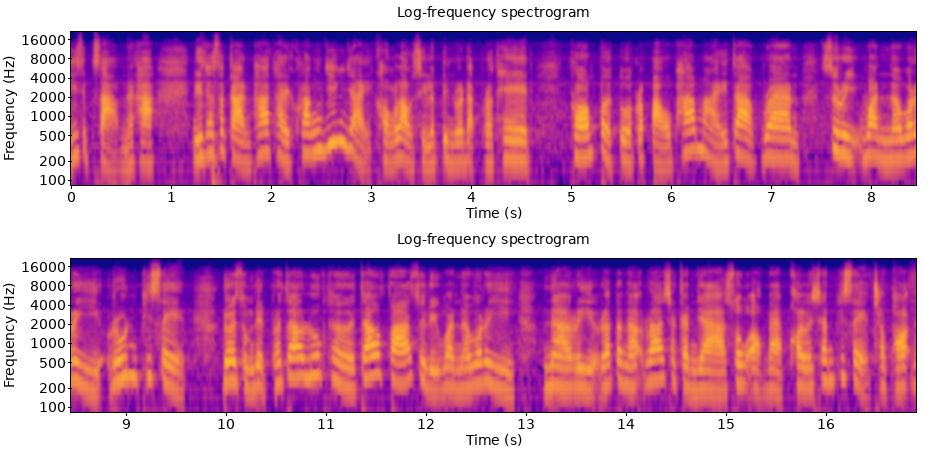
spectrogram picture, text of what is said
2023 นะคะ นิทรรศการผ้าไทยครั้งยิ่งใหญ่ของเหล่าศิลปินระดับประเทศ พร้อมเปิดตัวกระเป๋าผ้าไหมจากแบรนด์สิริวัณณวรีรุ่นพิเศษ โดยสมเด็จพระเจ้าลูกเธอเจ้าฟ้าสิริวัณณวรี นารีรัตนราชกัญญาทรงออกแบบคอลเลคชันพิเศษเฉพาะใน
